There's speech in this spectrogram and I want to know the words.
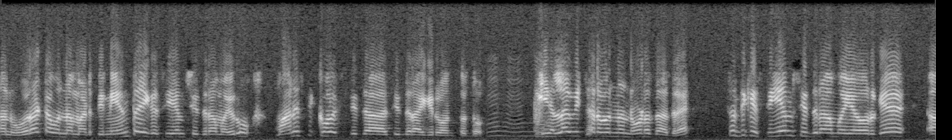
ನಾನು ಹೋರಾಟವನ್ನ ಮಾಡ್ತೀನಿ ಅಂತ ಈಗ ಸಿಎಂ ಸಿದ್ದರಾಮಯ್ಯರು ಮಾನಸಿಕವಾಗಿ ಸಿದ್ಧ ಸಿದ್ಧರಾಗಿರುವಂತದ್ದು ಈ ಎಲ್ಲಾ ವಿಚಾರವನ್ನ ನೋಡೋದಾದ್ರೆ ಸದ್ಯಕ್ಕೆ ಸಿಎಂ ಸಿದ್ದರಾಮಯ್ಯ ಅವ್ರಿಗೆ ಆ,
